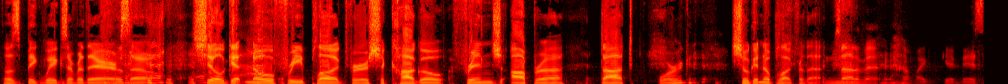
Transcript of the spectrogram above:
those big wigs over there. So she'll get no free plug for Chicago Fringe Opera dot org. She'll get no plug for that. None of it. oh my goodness.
